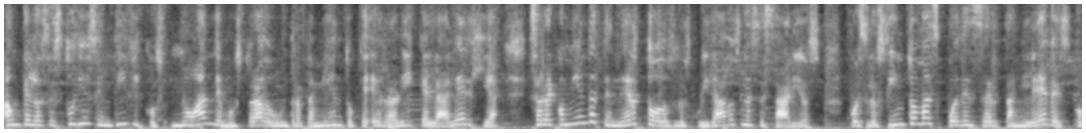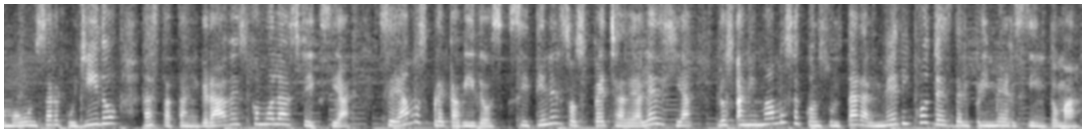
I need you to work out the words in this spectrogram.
Aunque los estudios científicos no han demostrado un tratamiento que erradique la alergia, se recomienda tener todos los cuidados necesarios, pues los síntomas pueden ser tan leves como un sarpullido hasta tan graves como la asfixia. Seamos precavidos, si tienen sospecha de alergia, los animamos a consultar al médico desde el primer síntoma.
